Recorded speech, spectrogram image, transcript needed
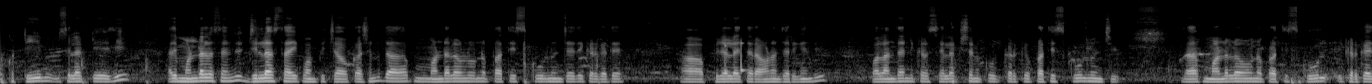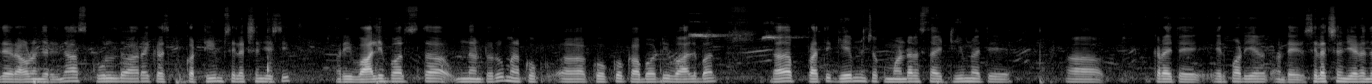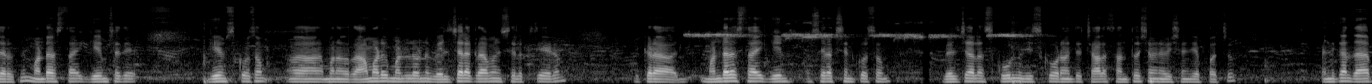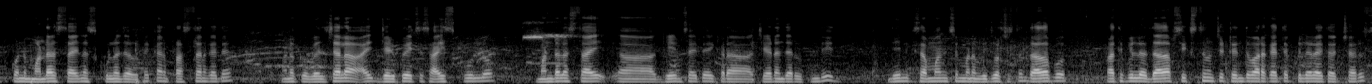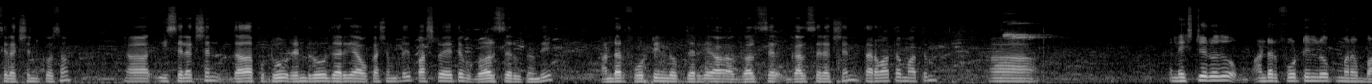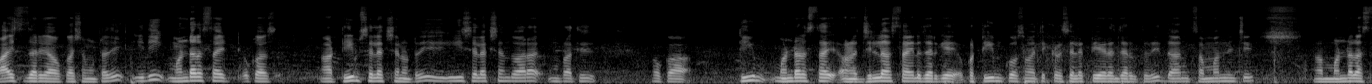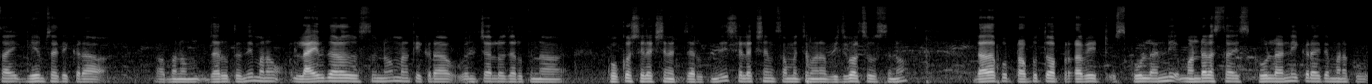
ఒక టీం సెలెక్ట్ చేసి అది మండల స్థాయి నుంచి జిల్లా స్థాయికి పంపించే అవకాశం ఉంది. దాదాపు మండలంలో ఉన్న ప్రతి స్కూల్ నుంచి అయితే ఇక్కడికైతే పిల్లలు అయితే రావడం జరిగింది. వాళ్ళందరినీ ఇక్కడ సెలక్షన్కు ఇక్కడికి ప్రతి స్కూల్ నుంచి దాదాపు మండలంలో ఉన్న ప్రతి స్కూల్ ఇక్కడికైతే రావడం జరిగింది. ఆ స్కూల్ ద్వారా ఇక్కడ ఒక టీం సెలెక్షన్ చేసి మరి వాలీబాల్స్తో ఉందంటారు. మన ఖోఖో కబడ్డీ వాలీబాల్ దాదాపు ప్రతి గేమ్ నుంచి ఒక మండల స్థాయి టీంను అయితే ఇక్కడైతే ఏర్పాటు చేయడం అంటే సెలెక్షన్ చేయడం జరుగుతుంది. మండల స్థాయి గేమ్స్ అయితే గేమ్స్ కోసం మన రామడుగు మండలంలోని వెల్చాల గ్రామాన్ని సెలెక్ట్ చేయడం ఇక్కడ మండల స్థాయి గేమ్స్ సెలెక్షన్ కోసం వెల్చాల స్కూల్ని తీసుకోవడం అయితే చాలా సంతోషమైన విషయం చెప్పచ్చు. ఎందుకంటే దాదాపు కొన్ని మండల స్థాయిలో స్కూల్లో జరుగుతాయి. కానీ ప్రస్తుతానికైతే మనకు వెల్చాల ఐ జడిపిహెచ్ఎస్ హై స్కూల్లో మండల స్థాయి గేమ్స్ అయితే ఇక్కడ చేయడం జరుగుతుంది. దీనికి సంబంధించి మనం విజువల్స్ ఇస్తాం. దాదాపు ప్రతి పిల్లలు దాదాపు సిక్స్త్ నుంచి టెన్త్ వరకు అయితే పిల్లలు అయితే వచ్చారు సెలక్షన్ కోసం. ఈ సెలక్షన్ దాదాపు టూ రెండు రోజులు జరిగే అవకాశం ఉంటుంది. ఫస్ట్ అయితే గర్ల్స్ జరుగుతుంది. అండర్ ఫోర్టీన్ లోపు జరిగే గర్ల్స్ గర్ల్స్ సెలక్షన్ తర్వాత మాత్రం నెక్స్ట్ రోజు అండర్ ఫోర్టీన్ లోపు మనకు బాయ్స్ జరిగే అవకాశం ఉంటుంది. ఇది మండల స్థాయి ఒక టీమ్ సెలెక్షన్ ఉంటుంది. ఈ సెలెక్షన్ ద్వారా ప్రతి ఒక టీం మండల స్థాయి జిల్లా స్థాయిలో జరిగే ఒక టీం కోసం అయితే ఇక్కడ సెలెక్ట్ చేయడం జరుగుతుంది. దానికి సంబంధించి మండల స్థాయి గేమ్స్ అయితే ఇక్కడ మనం జరుగుతుంది. మనం లైవ్ ద్వారా చూస్తున్నాం. మనకి ఇక్కడ వెల్చర్లో జరుగుతున్న ఖోఖో సెలెక్షన్ అయితే జరుగుతుంది. సెలెక్షన్కి సంబంధించి మనం విజువల్స్ చూస్తున్నాం. దాదాపు ప్రభుత్వ ప్రైవేట్ స్కూల్ అన్ని మండల స్థాయి స్కూల్ అన్నీ ఇక్కడైతే మనకు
